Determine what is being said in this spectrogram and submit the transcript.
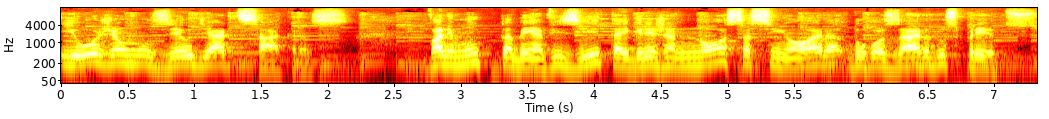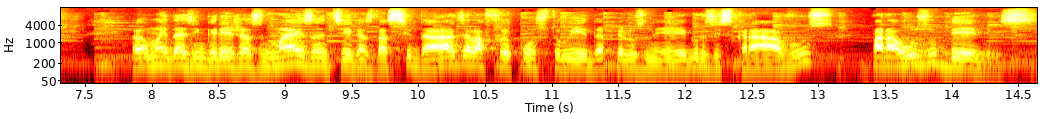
e hoje é um museu de artes sacras. Vale muito também a visita à Igreja Nossa Senhora do Rosário dos Pretos. É uma das igrejas mais antigas da cidade, ela foi construída pelos negros escravos para uso deles.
